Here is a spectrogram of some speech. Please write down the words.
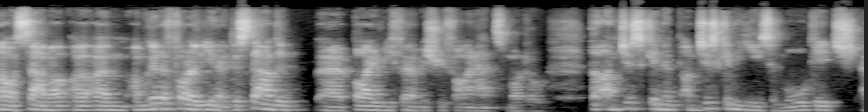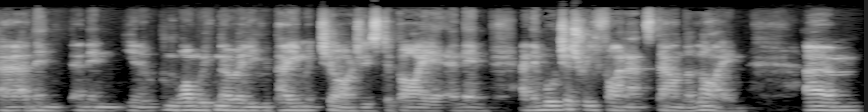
oh Sam, I, am I'm, I'm going to follow you know the standard uh, buy refurbish refinance model, but I'm just gonna I'm just going to use a mortgage uh, and then and then you know one with no early repayment charges to buy it and then and then we'll just refinance down the line. Um,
